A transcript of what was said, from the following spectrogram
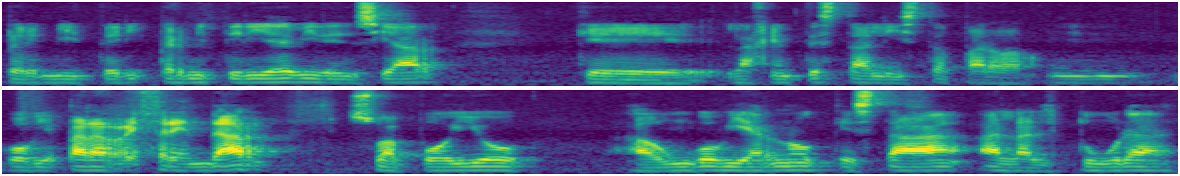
permitiría evidenciar que la gente está lista para, un, para refrendar su apoyo a un gobierno que está a la altura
